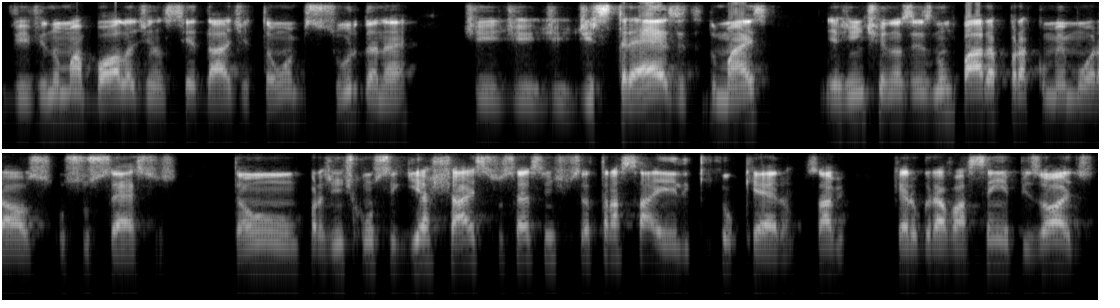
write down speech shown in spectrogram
vive numa bola de ansiedade tão absurda, né? de estresse de, de e tudo mais, e a gente às vezes não para para comemorar os, os, sucessos. Então, para a gente conseguir achar esse sucesso, a gente precisa traçar ele. O que, que eu quero, sabe? Quero gravar 100 episódios?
